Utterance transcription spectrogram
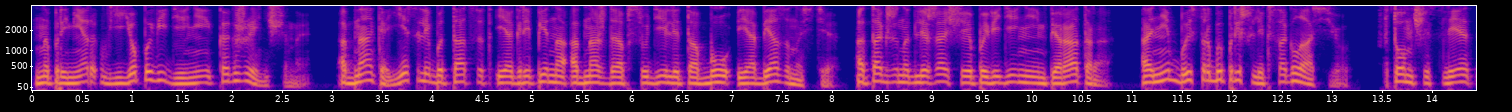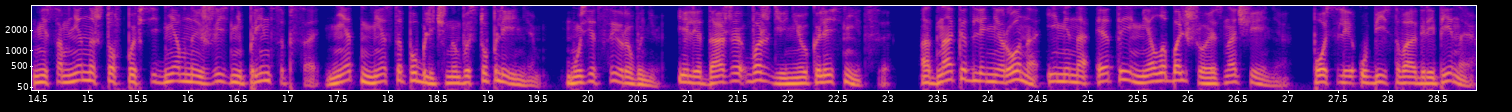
например, в ее поведении как женщины. Однако, если бы Тацит и Агриппина однажды обсудили табу и обязанности, а также надлежащее поведение императора, они быстро бы пришли к согласию. В том числе, несомненно, что в повседневной жизни Принцепса нет места публичным выступлениям. Музицированию или даже вождению колесницы. Однако для Нерона именно это имело большое значение. После убийства Агриппины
